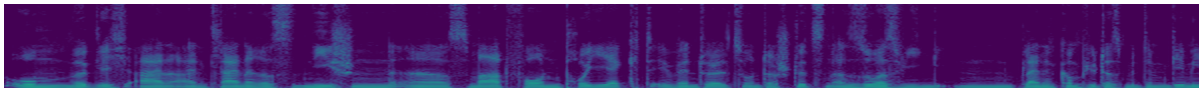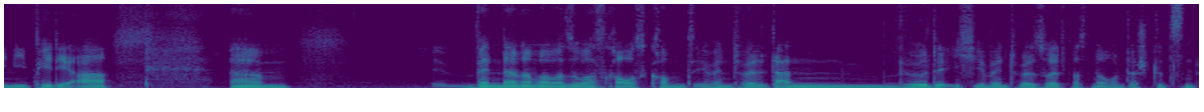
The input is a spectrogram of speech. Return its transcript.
um wirklich ein, ein kleineres Nischen-Smartphone-Projekt äh, eventuell zu unterstützen. Also sowas wie Planet Computers mit dem Gemini PDA. Ähm, wenn dann nochmal sowas rauskommt, eventuell, dann würde ich eventuell so etwas noch unterstützen.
